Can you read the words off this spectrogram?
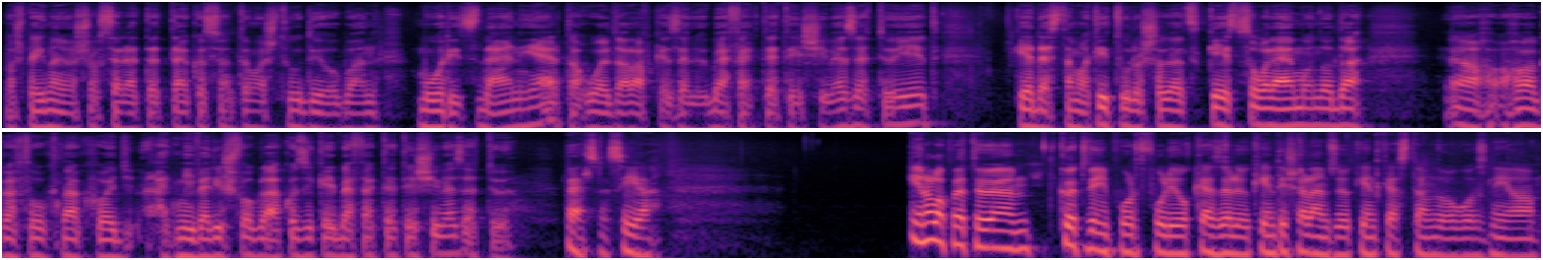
Most pedig nagyon sok szeretettel köszöntöm a stúdióban Móricz Dánielt, a Hold alapkezelő befektetési vezetőjét. Kérdeztem a titulosodat, két szól elmondod a, a hallgatóknak, hogy hát mivel is foglalkozik egy befektetési vezető? Persze, szia! Én alapvetően kötvényportfólió kezelőként és elemzőként kezdtem dolgozni a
